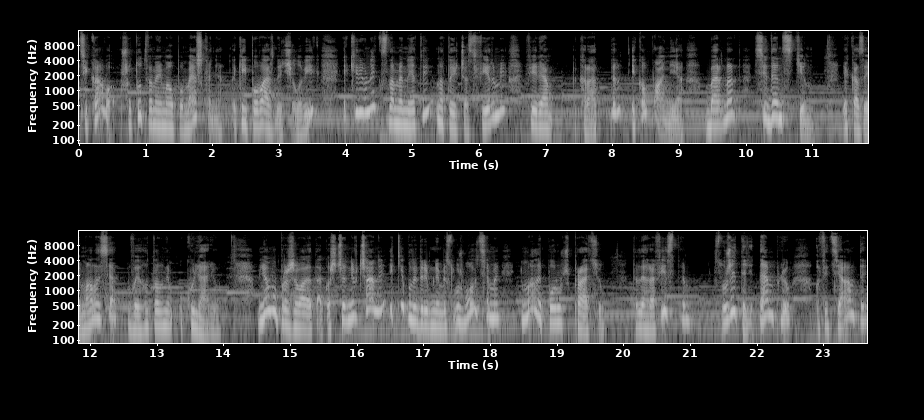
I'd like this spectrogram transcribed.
Цікаво, що тут винаймав помешкання такий поважний чоловік, як керівник знаменитий на той час фірми Фіріам Краттер і компанія Бернард Сіденстін, яка займалася виготовленням окулярів. В ньому проживали також чернівчани, які були дрібними службовцями і мали поруч працю телеграфісти, служителі темплю, офіціанти,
